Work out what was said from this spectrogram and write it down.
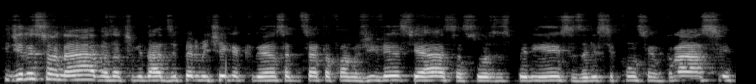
que direcionava as atividades e permitia que a criança, de certa forma, vivenciasse as suas experiências, ele se concentrasse,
